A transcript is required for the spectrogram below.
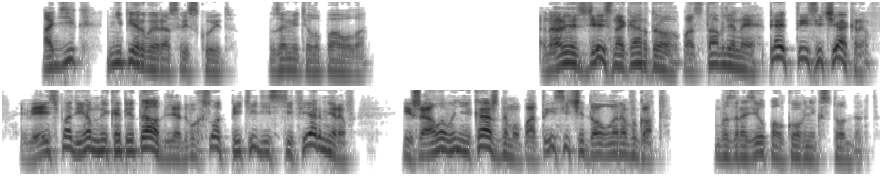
— А Дик не первый раз рискует, — заметила Паула. Но ведь здесь на карту поставлены пять тысяч акров, весь подъемный капитал для 250 фермеров и жалование каждому по тысяче долларов в год», — возразил полковник Стоддарт.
